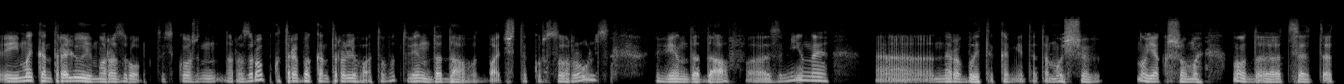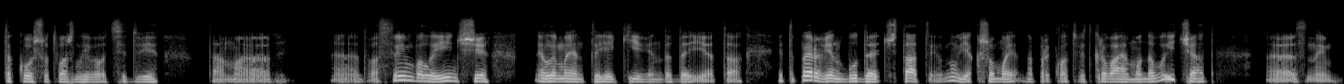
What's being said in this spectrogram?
і ми контролюємо розробку. Тобто кожну розробку треба контролювати. От він додав, от бачите, курсор rules, він додав зміни, не робити коміти, тому що, ну, якщо ми, ну, це також от важливо ці дві там два символи, інші елементи, які він додає. Так. І тепер він буде читати. Ну, якщо ми, наприклад, відкриваємо новий чат е, з ним,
